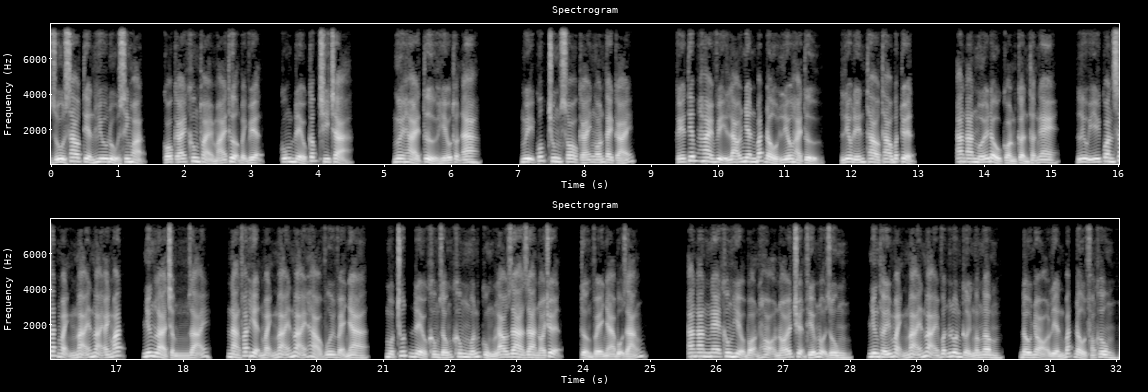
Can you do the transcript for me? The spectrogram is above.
Dù sao tiền hưu đủ sinh hoạt, có cái không thoải mái thượng bệnh viện, cũng đều cấp chi trả. Người hải tử hiếu thuận A. Ngụy quốc trung so cái ngón tay cái. Kế tiếp hai vị lão nhân bắt đầu liêu hải tử, liêu đến thao thao bất tuyệt. An An mới đầu còn cẩn thận nghe, lưu ý quan sát mạnh mãi mãi ánh mắt, nhưng là chậm rãi, nàng phát hiện mạnh mãi mãi hảo vui vẻ nha, một chút đều không giống không muốn cùng lao ra ra nói chuyện, tưởng về nhà bộ dáng. An An nghe không hiểu bọn họ nói chuyện phiếm nội dung, nhưng thấy mạnh mãi mãi vẫn luôn cười ngâm ngâm, đầu nhỏ liền bắt đầu phong không.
